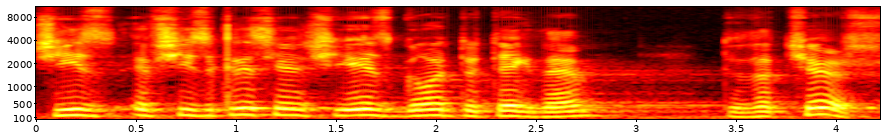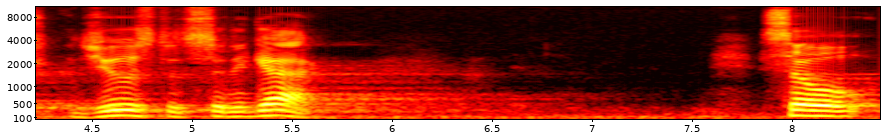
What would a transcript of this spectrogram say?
She's, if she's a Christian, she is going to take them to the church, Jews to the synagogue. So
